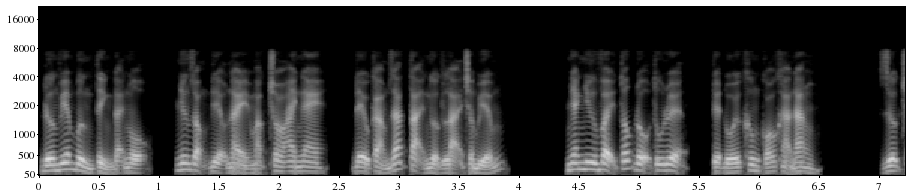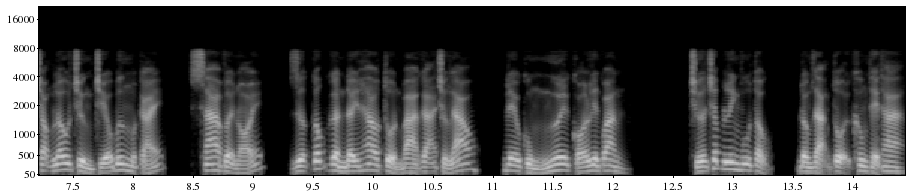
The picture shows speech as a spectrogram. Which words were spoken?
Đường viêm bừng tỉnh đại ngộ, nhưng giọng điệu này mặc cho ai nghe, đều cảm giác tại ngược lại trầm biếm. Nhanh như vậy tốc độ tu luyện, tuyệt đối không có khả năng. Dược trọng lâu chừng chiếu bưng một cái, xa vời nói, dược cốc gần đây hao tổn ba gã trưởng lão, đều cùng ngươi có liên quan. Chứa chấp linh vu tộc, đồng dạng tội không thể tha.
